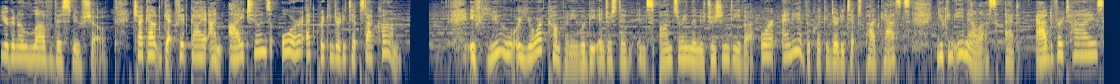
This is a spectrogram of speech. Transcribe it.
you're going to love this new show. Check out Get Fit Guy on iTunes or at quickanddirtytips.com. If you or your company would be interested in sponsoring the Nutrition Diva or any of the Quick and Dirty Tips podcasts, you can email us at advertise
